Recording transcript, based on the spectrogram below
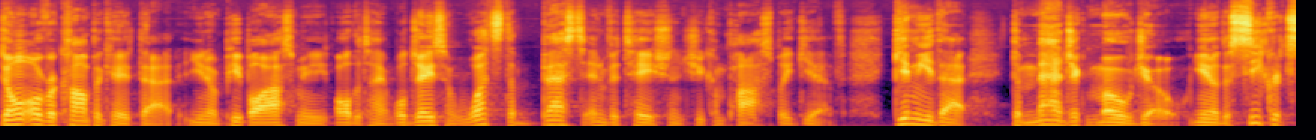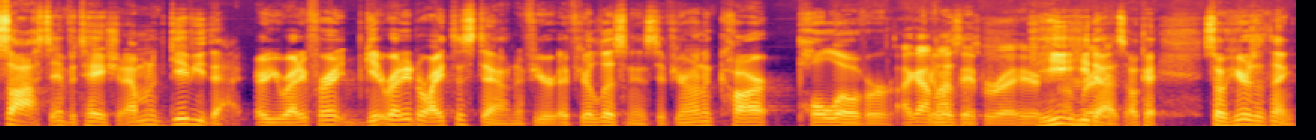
don't overcomplicate that. You know, people ask me all the time, well, Jason, what's the best invitation that you can possibly give? Give me that, the magic mojo, you know, the secret sauce invitation. I'm going to give you that. Are you ready for it? Get ready to write this down. If you're, if you're listening if you're on a car, pull over. I got my paper right here. He, he does. Okay. So here's the thing.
